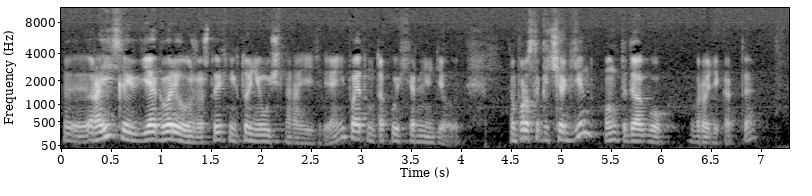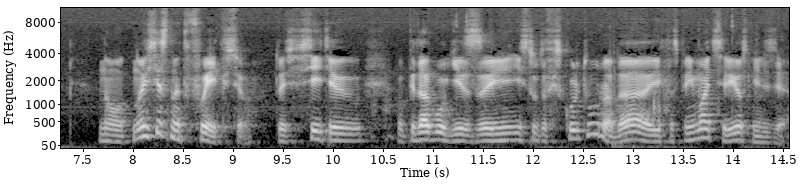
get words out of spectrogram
э, родители, я говорил уже, что их никто не учит на родителей, они поэтому такую херню делают. Ну просто Кочергин, он педагог, вроде как, да? Ну, вот. Но, естественно, это фейк все. То есть все эти педагоги из Института физкультуры, да, их воспринимать всерьез нельзя.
